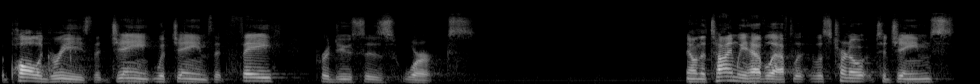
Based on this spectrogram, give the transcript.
But Paul agrees that James, with James that faith produces works. Now, in the time we have left, let, us turn to James,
